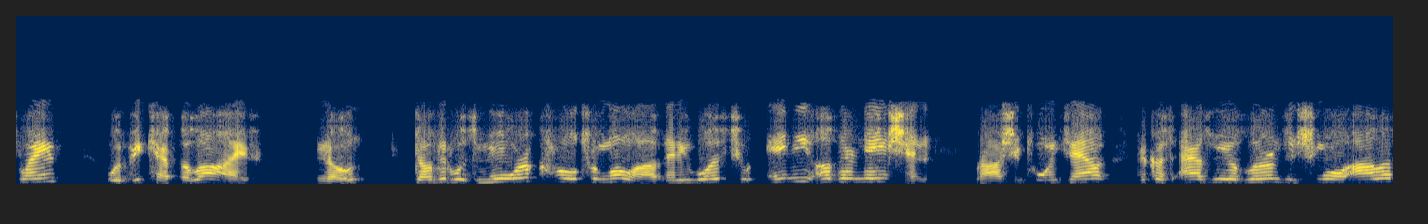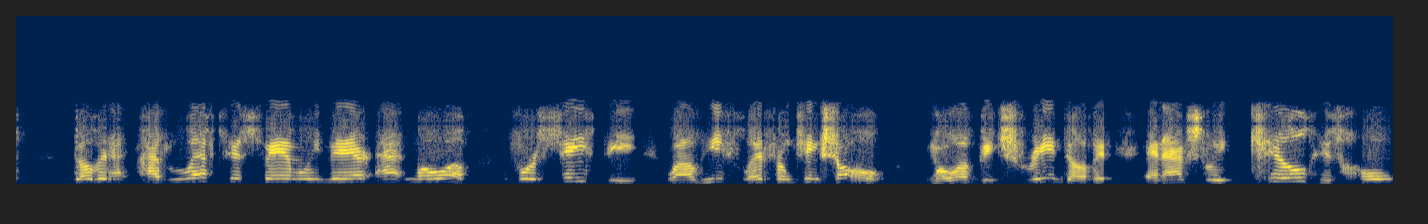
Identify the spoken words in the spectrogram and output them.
slain would be kept alive. Note, David was more cruel to Moab than he was to any other nation Rashi points out, because as we have learned in Shmuel Aleph, David had left his family there at Moab for safety while he fled from King Shaul. Moab betrayed David and actually killed his whole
